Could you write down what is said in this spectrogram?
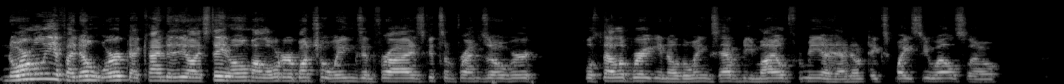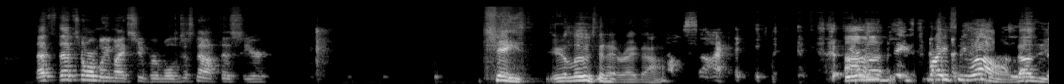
normally, if I don't work, I kind of, you know, I stay home. I'll order a bunch of wings and fries, get some friends over. We'll celebrate. You know, the wings have to be mild for me. I, I don't take spicy well, so that's that's normally my Super Bowl, just not this year. Chase, you're losing it right now. I'm sorry. He doesn't take spicy well, does he?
